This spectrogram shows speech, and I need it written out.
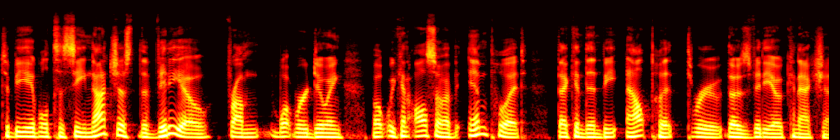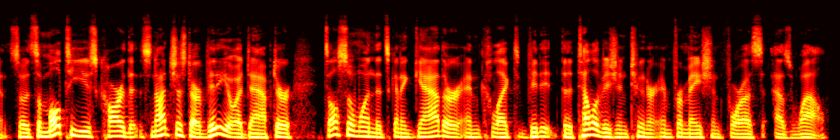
to be able to see not just the video from what we're doing, but we can also have input that can then be output through those video connections. So it's a multi-use card that's not just our video adapter, it's also one that's going to gather and collect video, the television tuner information for us as well.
